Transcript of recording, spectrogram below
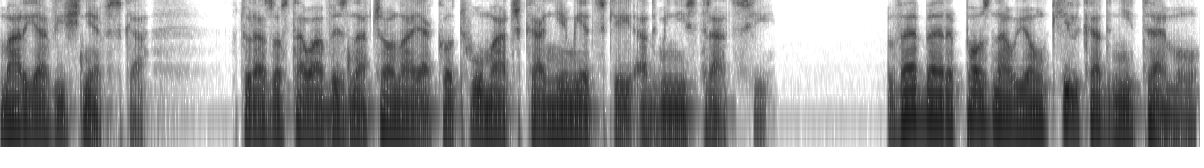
Maria Wiśniewska, która została wyznaczona jako tłumaczka niemieckiej administracji. Weber poznał ją kilka dni temu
